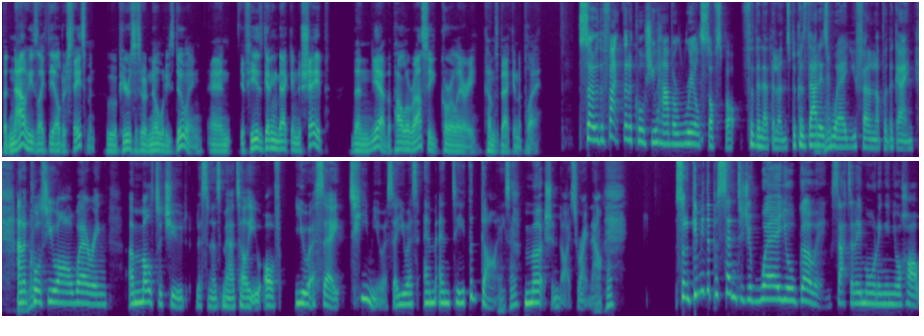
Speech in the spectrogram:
But now he's like the elder statesman who appears to sort of know what he's doing. And if he is getting back into shape, then yeah, the Paolo Rossi corollary comes back into play. So the fact that, of course, you have a real soft spot for the Netherlands because that is Mhm. where you fell in love with the game, and of Mhm. course you are wearing a multitude, listeners, may I tell you, of USA Team USA, USMNT, the guys Mhm. merchandise right now. Mhm. Sort of give me the percentage of where you're going Saturday morning in your heart.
